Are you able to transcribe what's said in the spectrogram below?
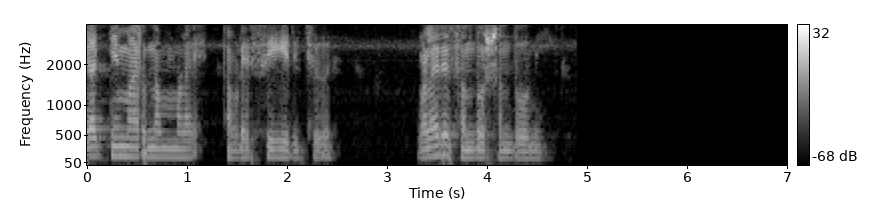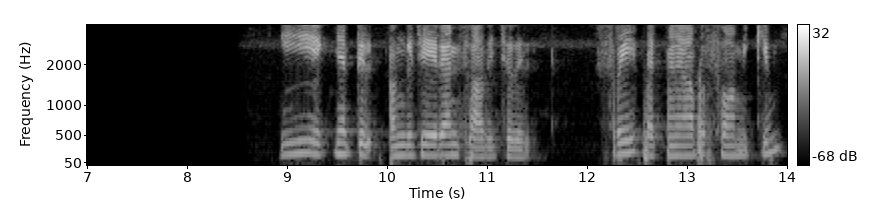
രാജ്ഞിമാർ നമ്മളെ അവിടെ സ്വീകരിച്ചത്. വളരെ സന്തോഷം തോന്നി. ഈ യജ്ഞത്തിൽ പങ്കുചേരാൻ സാധിച്ചതിൽ ശ്രീ പത്മനാഭസ്വാമിക്കും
